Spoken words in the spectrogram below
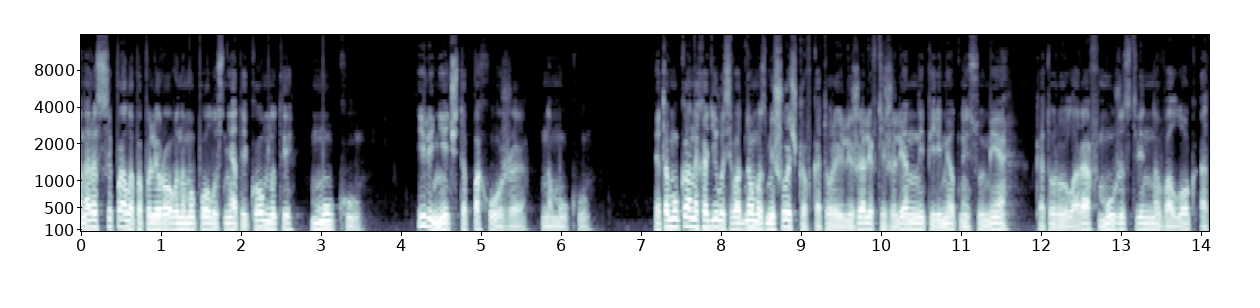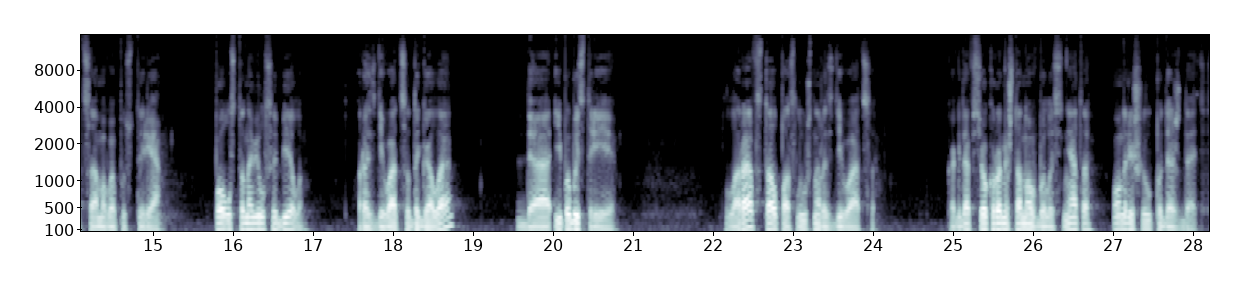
она рассыпала по полированному полу снятой комнаты муку или нечто похожее на муку. Эта мука находилась в одном из мешочков, которые лежали в тяжеленной переметной суме, которую Лараф мужественно волок от самого пустыря. Пол становился белым. Раздеваться догола? Да, и побыстрее. Лараф стал послушно раздеваться. Когда все, кроме штанов, было снято, он решил подождать.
